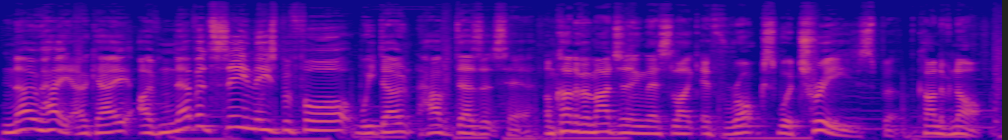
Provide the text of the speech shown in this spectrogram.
No hate, okay? I've never seen these before. We don't have deserts here. I'm kind of imagining this like if rocks were trees, but kind of not.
